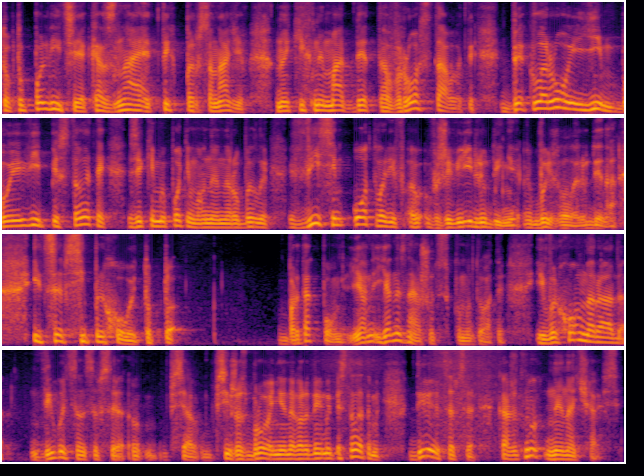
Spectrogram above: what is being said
Тобто поліція, яка знає тих персонажів, на яких нема де тавро ставити, декларує їм бойові пістолети, з якими потім вони наробили вісім отворів е, в живій людині. Вижила людина. І це всі приховують. Тобто Бардак повний. Я, я не знаю, що це коментувати. І Верховна Рада дивиться на це все, е, вся, всі ж озброєні нагородними пістолетами, дивляться все, кажуть, ну не на часі.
